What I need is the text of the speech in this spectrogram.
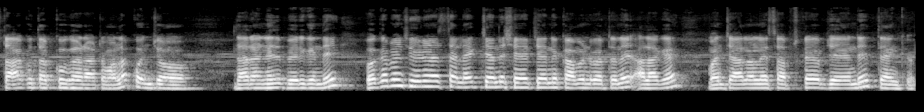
స్టాక్ తక్కువగా రావటం వల్ల కొంచెం ధర అనేది పెరిగింది. ఓకే ఫ్రెండ్స్ వీడియో వస్తే లైక్ చేయండి షేర్ చేయండి కామెంట్ పెట్టండి. అలాగే మన ఛానల్ని సబ్స్క్రైబ్ చేయండి. థ్యాంక్ యూ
